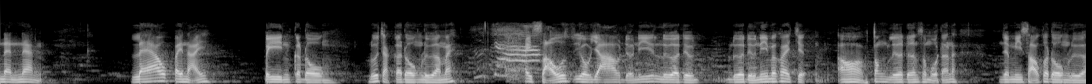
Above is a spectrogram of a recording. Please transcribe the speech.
แน่นๆแล้วไปไหน ปีนกระโดง รู้จักกระโดงเรือไหมรู้จัก ไอเสายาวๆเดี๋ยวนี้เรือเดี๋ยวเรือเดี๋ยวนี้ไม่ค่อยเจออ๋อต้องเรือเดินสมุทรนะนะจะมีเสากระโดงเรือ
